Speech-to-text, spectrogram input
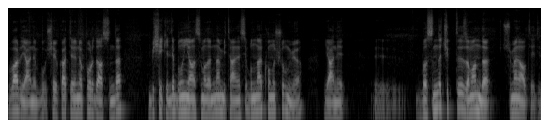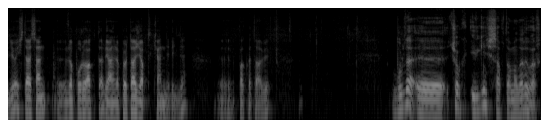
var yani bu Şevkat Derin raporu da aslında bir şekilde bunun yansımalarından bir tanesi. Bunlar konuşulmuyor. Yani e, basında çıktığı zaman da sümen altı ediliyor. İstersen e, raporu aktar yani röportaj yaptık kendileriyle e, Pakrat abi. Burada e, çok ilginç saptamaları var.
